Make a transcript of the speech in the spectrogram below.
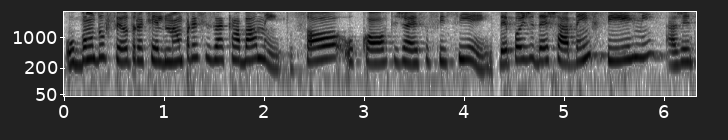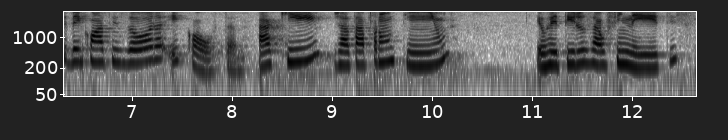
O bom do feltro é que ele não precisa acabamento, só o corte já é suficiente. Depois de deixar bem firme, a gente vem com a tesoura e corta. Aqui já está prontinho. Eu retiro os alfinetes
